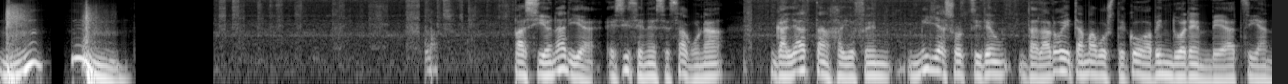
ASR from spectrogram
Hmm? Hmm. Pasionaria ez izenez ezaguna, Galartan jaio zen mila sortzireun da largoita amabosteko abenduaren behatzian.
